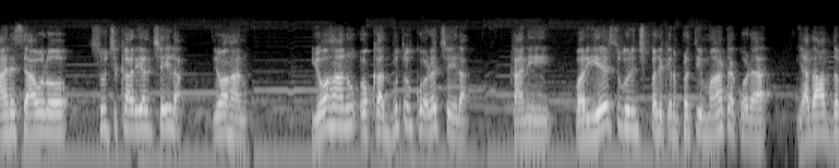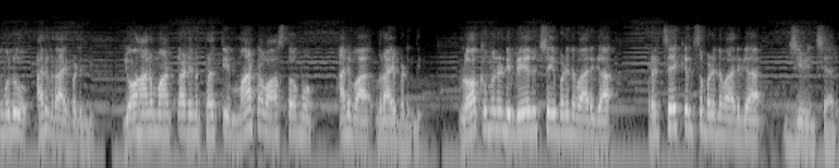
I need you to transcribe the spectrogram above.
ఆయన సేవలో సూచికార్యాలు చేయల యోహాను. యోహాను ఒక అద్భుతం కూడా చేయల. కానీ వారి యేసు గురించి పలికిన ప్రతి మాట కూడా యథార్థములు అని వ్రాయబడింది. యోహాను మాట్లాడిన ప్రతి మాట వాస్తవము అని వ్రాయబడింది. లోకము నుండి వేరు చేయబడిన వారిగా ప్రత్యేకించబడిన వారిగా జీవించారు.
